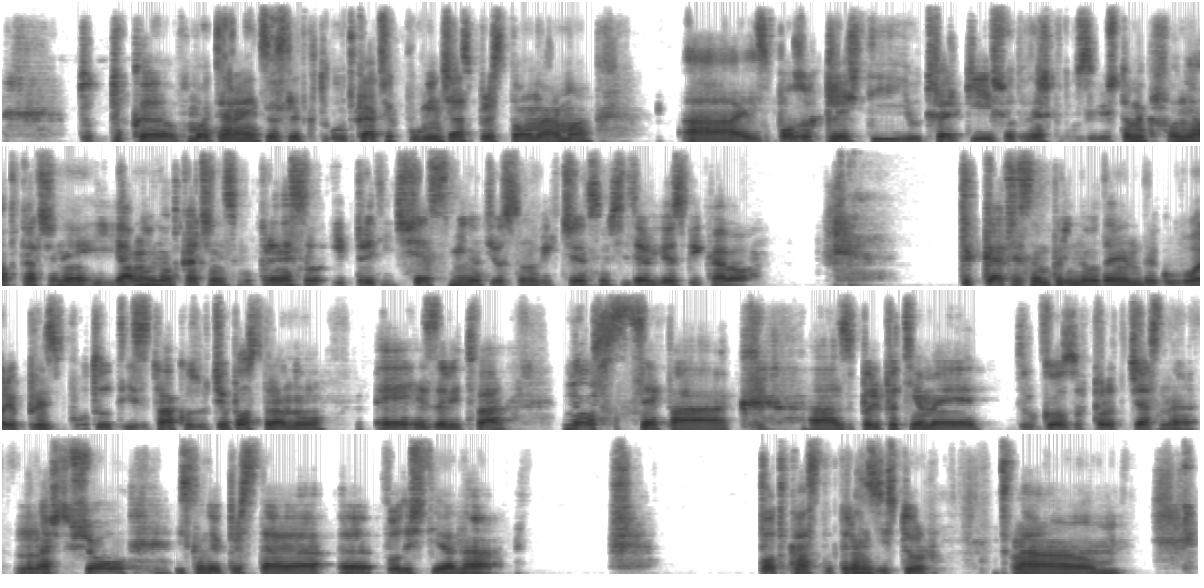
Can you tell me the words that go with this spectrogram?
до тук, в моята раница, след като го откачах половин час през тон арма, а, използвах клещи и отверки, защото веднъж като го завиш, то микрофон няма откачане. И явно има откачане, съм го пренесъл и преди 6 минути установих, че не съм си взел USB кабела. Така че съм принуден да говоря през Bluetooth и затова ако звуча по-странно е, е заради това. Но все пак, а, за първи път имаме друг гост в първата част на, на нашето шоу. Искам да ви представя а, водещия на подкаста Транзистор. А,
